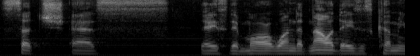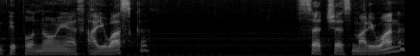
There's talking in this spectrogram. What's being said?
such as there is the more one that nowadays is coming, people knowing as ayahuasca, such as marijuana.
